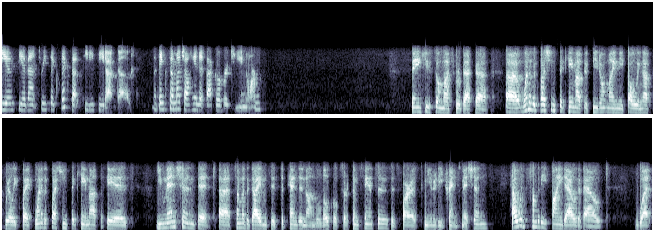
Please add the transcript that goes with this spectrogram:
eocevent366 at cdc.gov. Thanks so much. I'll hand it back over to you, Norm. Thank you so much, Rebecca. Uh, one of the questions that came up, if you don't mind me following up really quick, one of the questions that came up is you mentioned that uh, some of the guidance is dependent on the local circumstances as far as community transmission. How would somebody find out about what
